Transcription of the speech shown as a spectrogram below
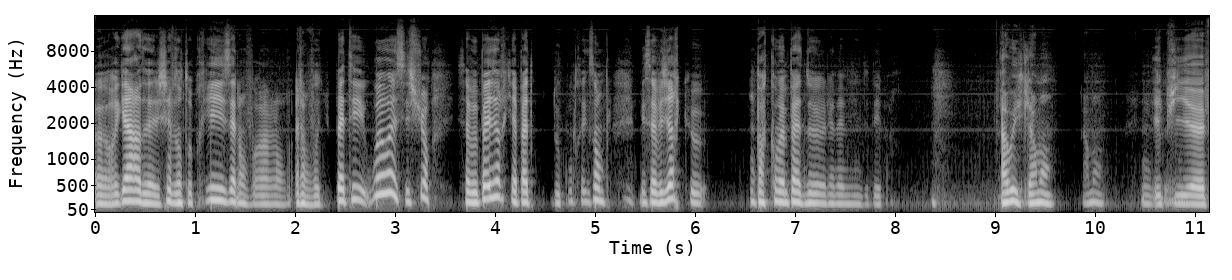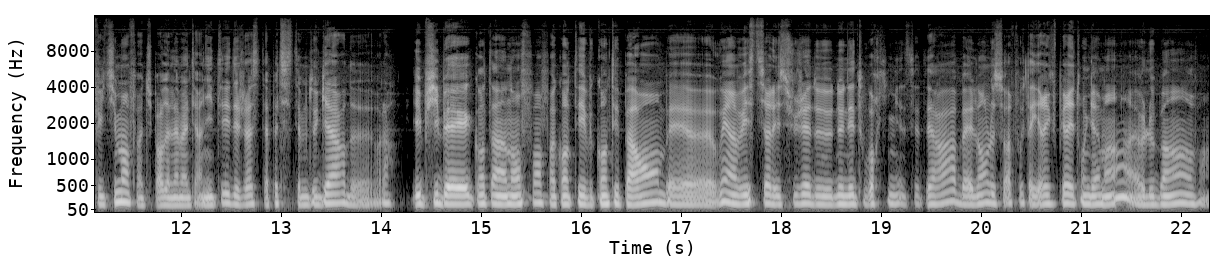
euh, regarde, elle est chef d'entreprise, elle envoie, elle envoie- du pâté. Ouais, ouais, c'est sûr. Ça veut pas dire qu'il n'y a pas de, de contre-exemple, mais ça veut dire que on part quand même pas de la même ligne de départ. Ah oui, clairement. clairement. Et euh, puis, euh, effectivement, enfin, tu parles de la maternité, déjà, si tu n'as pas de système de garde, euh, voilà. Et puis, ben, quand tu as un enfant, enfin, quand tu es, quand t'es parent, ben, euh, oui, investir les sujets de, de networking, etc. Ben, non, le soir, il faut que tu ailles récupérer ton gamin, le bain. enfin,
